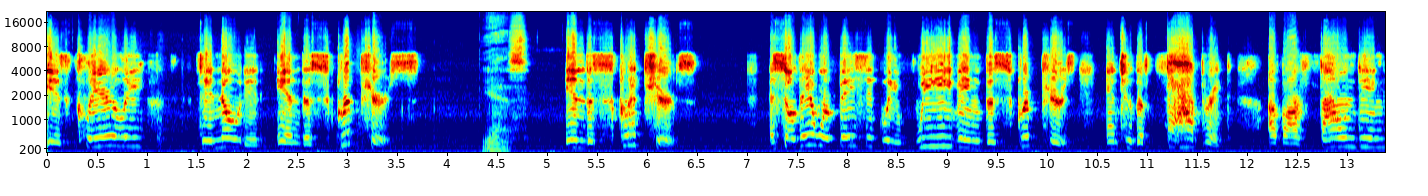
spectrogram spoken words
is clearly denoted in the scriptures. Yes. In the scriptures. And so they were basically weaving the scriptures into the fabric of our founding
